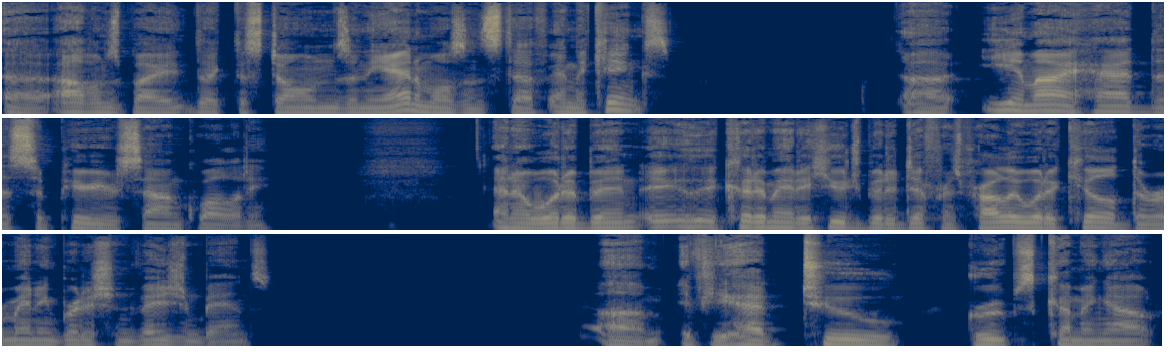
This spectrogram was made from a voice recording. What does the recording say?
uh, albums by like the Stones and the Animals and stuff and the Kinks. Uh, EMI had the superior sound quality, and it would have been it, it could have made a huge bit of difference. Probably would have killed the remaining British invasion bands um, if you had two groups coming out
